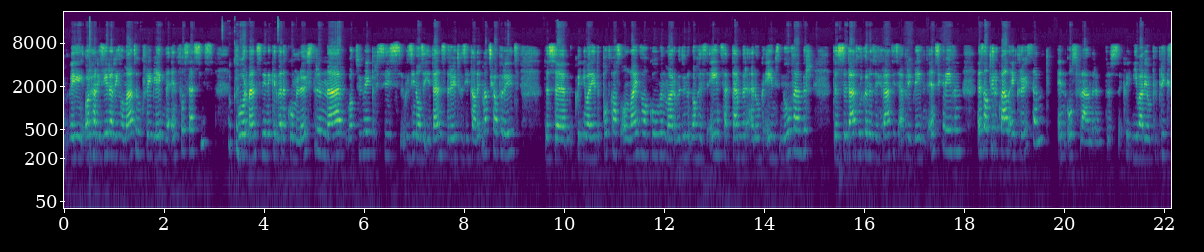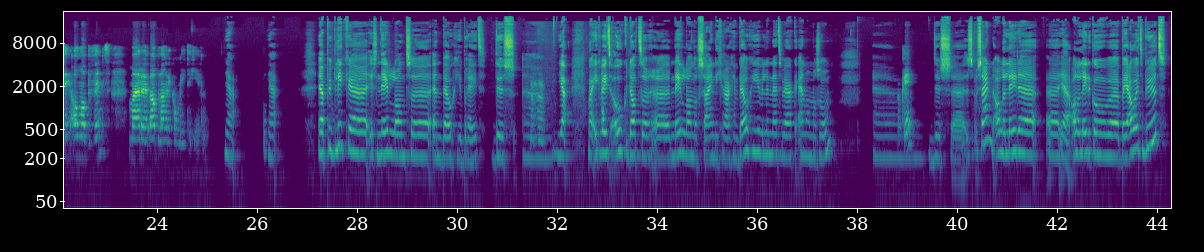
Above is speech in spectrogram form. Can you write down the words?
wij organiseren regelmatig ook vrijblijvende infosessies okay. voor mensen die een keer willen komen luisteren naar wat doen wij precies, hoe zien onze events eruit, hoe ziet dat lidmaatschap eruit. Dus uh, ik weet niet wanneer de podcast online zal komen, maar we doen het nog eens 1 september en ook 1 november. Dus uh, daarvoor kunnen ze gratis en vrijblijvend inschrijven. Dat is natuurlijk wel in Kruisem, in Oost-Vlaanderen. Dus ik weet niet waar jouw publiek zich allemaal bevindt, maar uh, wel belangrijk om mee te geven. Ja, ja. Ja, publiek uh, is Nederland uh, en België breed. Dus uh, -huh. ja, maar ik weet ook dat er Nederlanders zijn die graag in België willen netwerken en andersom. Oké. Okay. Dus zijn alle leden, ja, alle leden komen bij jou uit de buurt?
